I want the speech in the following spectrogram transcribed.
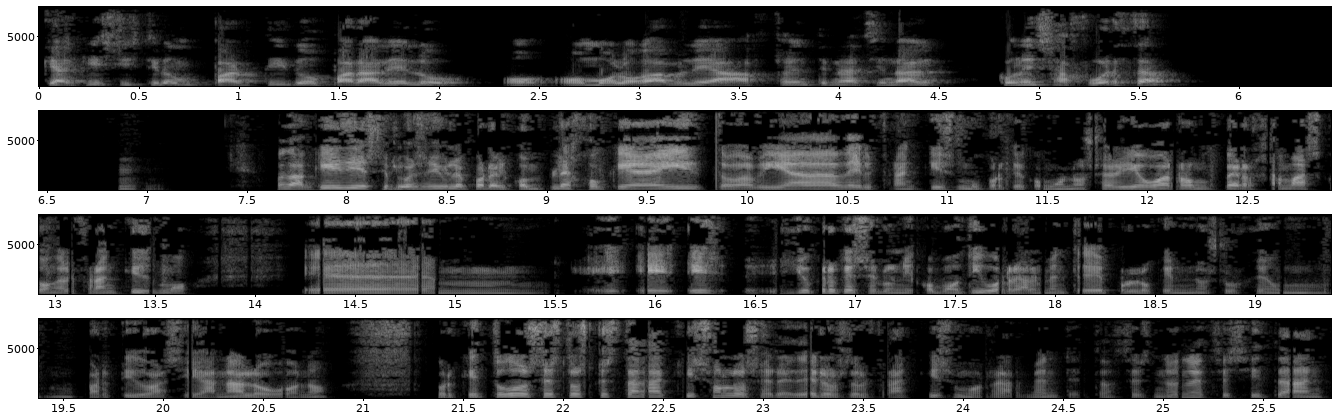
que aquí existiera un partido paralelo o homologable a Frente Nacional con esa fuerza? Bueno, aquí es imposible por el complejo que hay todavía del franquismo, porque como no se llegó a romper jamás con el franquismo, eh, eh, eh, yo creo que es el único motivo realmente por lo que no surge un, partido así análogo, ¿no? Porque todos estos que están aquí son los herederos del franquismo realmente, entonces no necesitan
